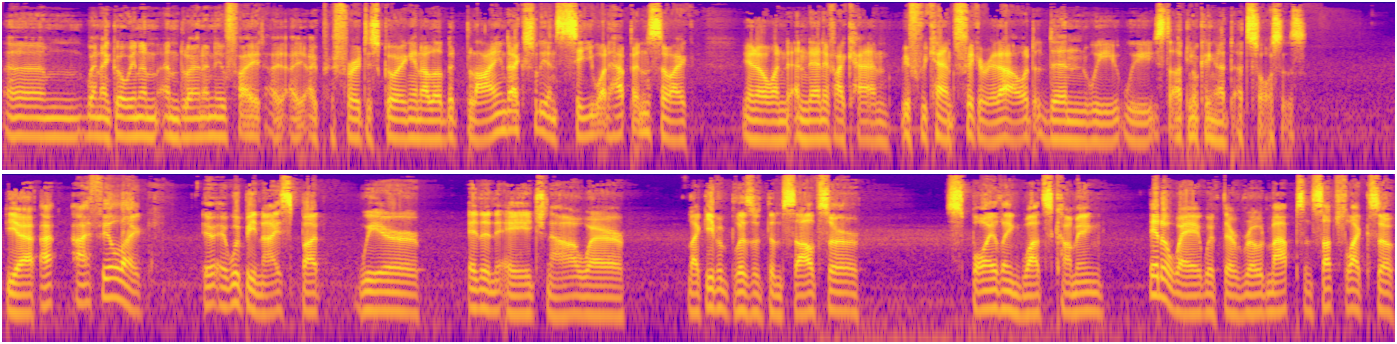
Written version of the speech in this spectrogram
um, when I go in and, and learn a new fight. I, I, I, prefer just going in a little bit blind actually and see what happens. So I, you know, and, and then if I can, if we can't figure it out, then we we start looking at, at sources. Yeah, I, I feel like it, it would be nice, but we're in an age now where, like, even Blizzard themselves are spoiling what's coming in a way with their roadmaps and such. Like, so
